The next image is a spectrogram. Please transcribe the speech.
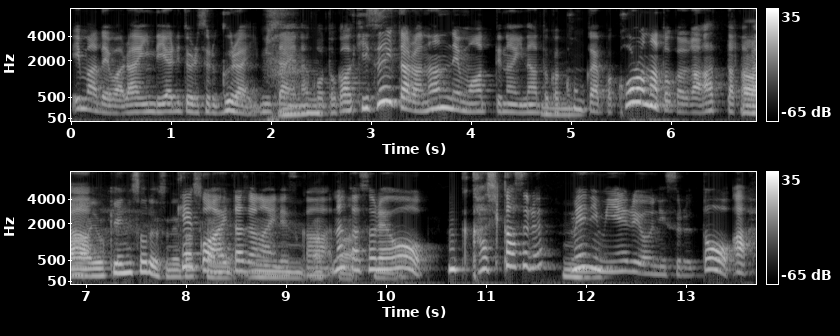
今では LINE でやり取りするぐらいみたいなことが気づいたら何年も会ってないなとか、うん今回やっぱコロナとかがあったから余計にそうですね。結構空いたじゃないですか。うんなんかそれ、をなんか可視化する、うん目に見えるようにすると、あ、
